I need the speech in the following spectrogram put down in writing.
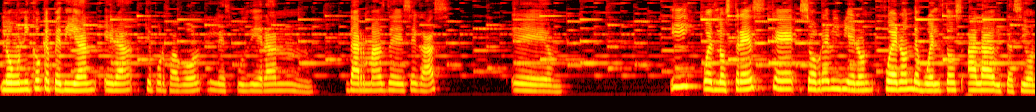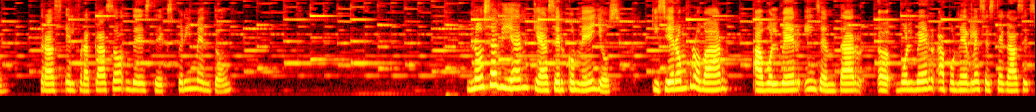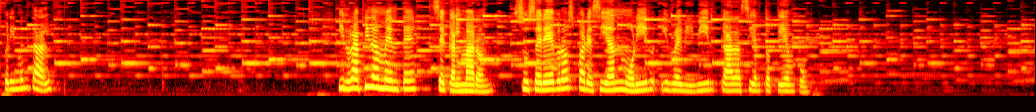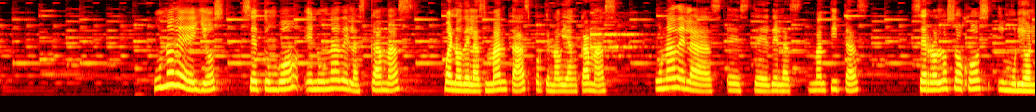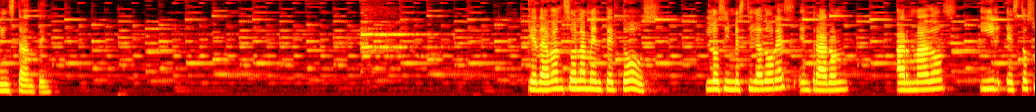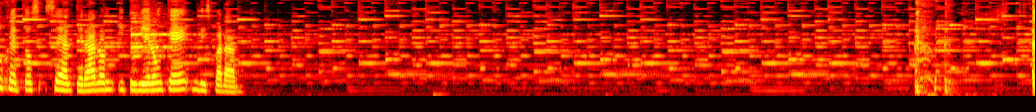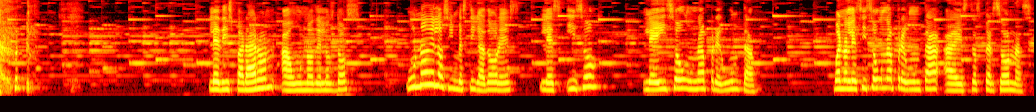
lo único que pedían era que por favor les pudieran dar más de ese gas. Em, y pues los tres que sobrevivieron fueron devueltos a la habitación. Tras el fracaso de este experimento, no sabían qué hacer con ellos. Quisieron probar a volver a intentar, eh, volver a ponerles este gas experimental. Y rápidamente se calmaron. Sus cerebros parecían morir y revivir cada cierto tiempo. Uno de ellos se tumbó en una de las camas, bueno, de las mantas, porque no habían camas, una de las, este, de las mantitas cerró los ojos y murió al instante. Quedaban solamente dos. Los investigadores entraron armados y estos sujetos se alteraron y tuvieron que disparar. le dispararon a uno de los dos. Uno de los investigadores les hizo, le hizo una pregunta. Bueno, les hizo una pregunta a estas personas.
